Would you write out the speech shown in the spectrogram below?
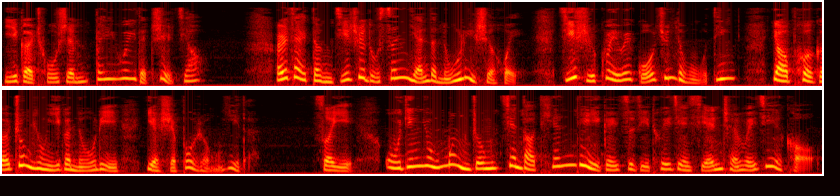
一个出身卑微的至交。而在等级制度森严的奴隶社会，即使贵为国君的武丁，要破格重用一个奴隶也是不容易的。所以，武丁用梦中见到天帝给自己推荐贤臣为借口，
